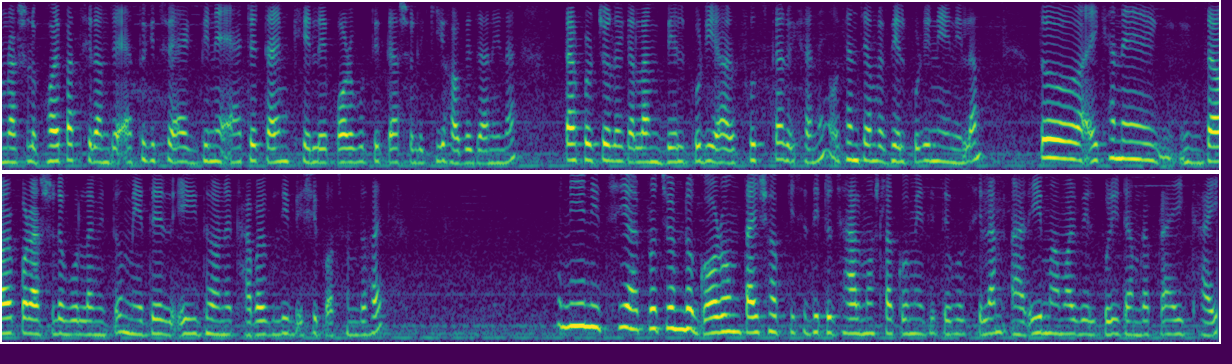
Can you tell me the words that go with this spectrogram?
আমরা আসলে ভয় পাচ্ছিলাম যে এত কিছু একদিনে অ্যাট এ টাইম খেলে পরবর্তীতে আসলে কি হবে জানি না। তারপর চলে গেলাম বেলপুরি আর ফুচকার ওইখানে। ওইখান যে আমরা বেলপুরি নিয়ে নিলাম। তো এখানে যাওয়ার পর আসলে বললামই তো, মেয়েদের এই ধরনের খাবারগুলি বেশি পছন্দ হয়। তো নিয়ে নিচ্ছি, আর প্রচণ্ড গরম, তাই সব কিছুতে একটু ঝাল মশলা কমিয়ে দিতে বলছিলাম। আর এই মামার বেলপুরিটা আমরা প্রায়ই খাই।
